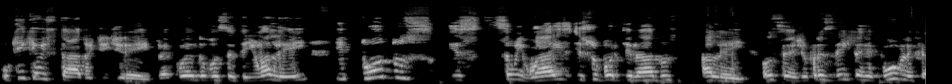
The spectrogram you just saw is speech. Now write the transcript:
O que, que é o Estado de Direito? É quando você tem uma lei e todos são iguais e subordinados à lei. Ou seja, o presidente da República,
